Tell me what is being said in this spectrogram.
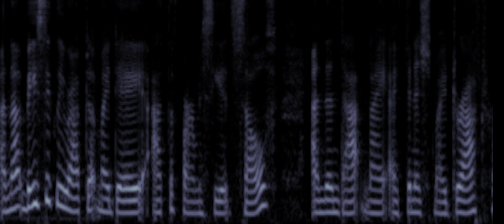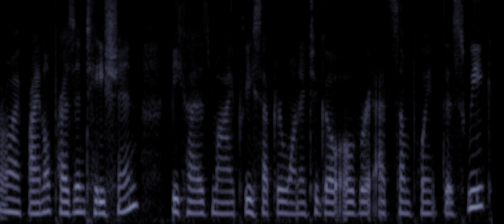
And that basically wrapped up my day at the pharmacy itself. And then that night, I finished my draft for my final presentation because my preceptor wanted to go over it at some point this week.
